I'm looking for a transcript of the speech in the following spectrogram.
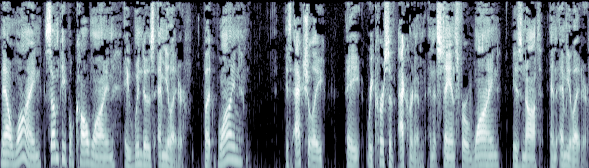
Now, Wine, some people call Wine a Windows emulator, but Wine is actually a recursive acronym and it stands for Wine is not an emulator.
